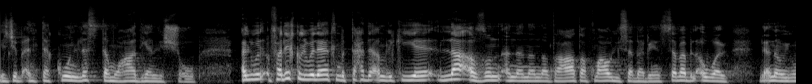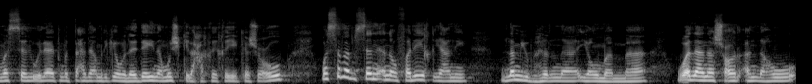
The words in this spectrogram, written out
يجب أن تكون لست معاديا للشعوب. فريق الولايات المتحدة الأمريكية لا أظن أننا نتعاطف معه لسببين. السبب الأول لأنه يمثل الولايات المتحدة الأمريكية ولدينا مشكلة حقيقية كشعوب. والسبب الثاني أنه فريق يعني لم يبهرنا يوما ما ولا نشعر أنه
